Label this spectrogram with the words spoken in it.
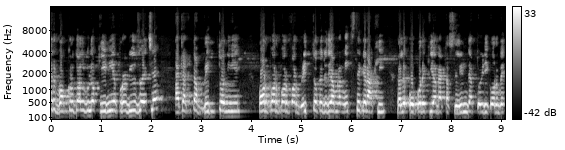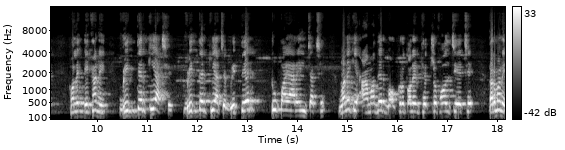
এর বক্রতলগুলো কি নিয়ে প্রডিউস হয়েছে? এক একটা বৃত্ত নিয়ে। পর পর পর পর বৃত্তকে যদি আমরা নিচ থেকে রাখি, তাহলে ওপরে কি হবে? একটা সিলিন্ডার তৈরি করবে। ফলে এখানে বৃত্তের কি আছে? বৃত্তের কি আছে? বৃত্তের টু পাই আর এইচ আছে। মানে কি? আমাদের বক্রতলের ক্ষেত্রফল চেয়েছে। তার মানে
